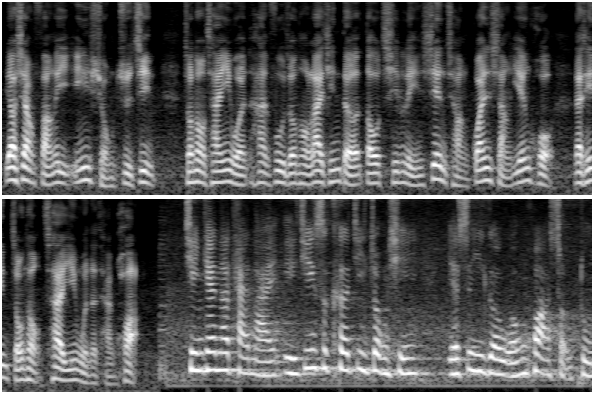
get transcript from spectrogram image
要向防疫英雄致敬。总统蔡英文和副总统赖清德都亲临现场观赏烟火。来听总统蔡英文的谈话。今天的台南已经是科技中心，也是一个文化首都。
